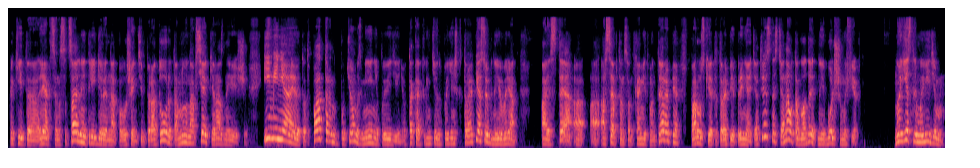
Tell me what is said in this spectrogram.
какие-то реакции на социальные триггеры, на повышение температуры, там, ну, на всякие разные вещи. И меняю этот паттерн путем изменения поведения. Вот такая когнитивно-поведенческая терапия, особенно ее вариант АСТ, а, а, Acceptance and Commitment Therapy, по-русски это терапия принятия ответственности, она вот обладает наибольшим эффектом. Но если мы видим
